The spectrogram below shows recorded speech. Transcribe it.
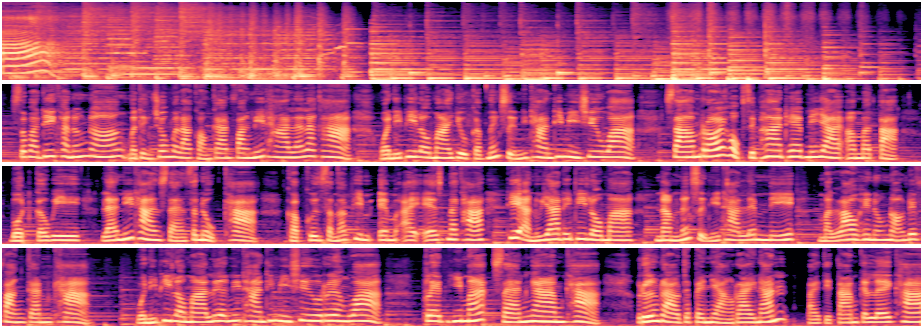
สวัสดีค่ะน้องๆ มาถึงช่วงเวลาของการฟังนิทานแล้วล่ะค่ะ วันนี้พี่เรามาอยู่กับหนังสือนิทานที่มีชื่อว่า 365 เทพนิยายอมตะ บทกวี และนิทานแสนสนุกค่ะ ขอบคุณสำนักพิมพ์ MIS นะคะ ที่อนุญาตให้พี่โลมานำหนังสือนิทานเล่มนี้ มาเล่าให้น้องๆได้ฟังกันค่ะ วันนี้พี่เรามาเลือกนิทานที่มีชื่อเรื่องว่า เกล็ดหิมะแสนงามค่ะ เรื่องราวจะเป็นอย่างไรนั้น ไปติดตามกันเลยค่ะ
